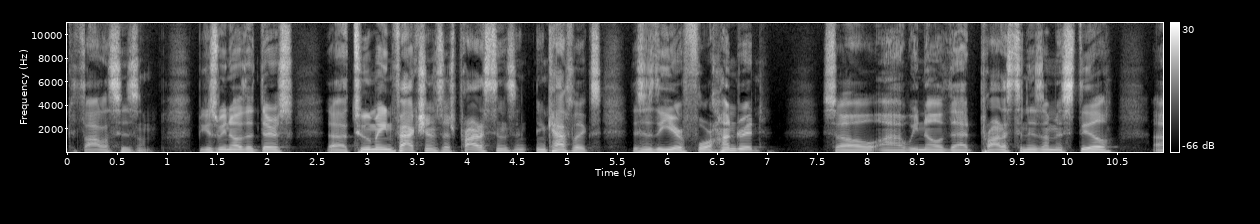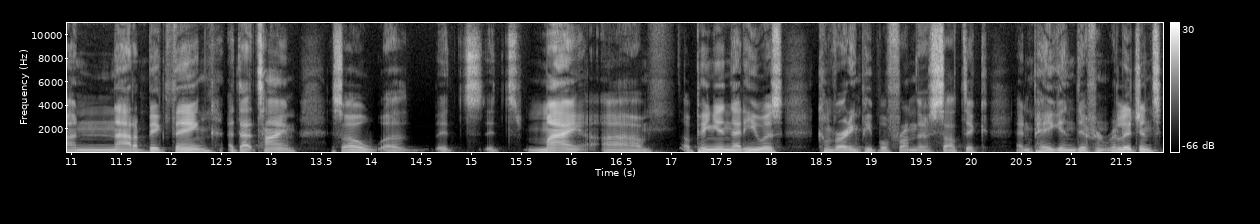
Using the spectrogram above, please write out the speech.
Catholicism because we know that there's two main factions. There's Protestants and, and Catholics. This is the year 400 so uh, we know that Protestantism is still uh, not a big thing at that time. So uh, it's it's my uh, opinion that he was converting people from their Celtic and pagan different religions,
